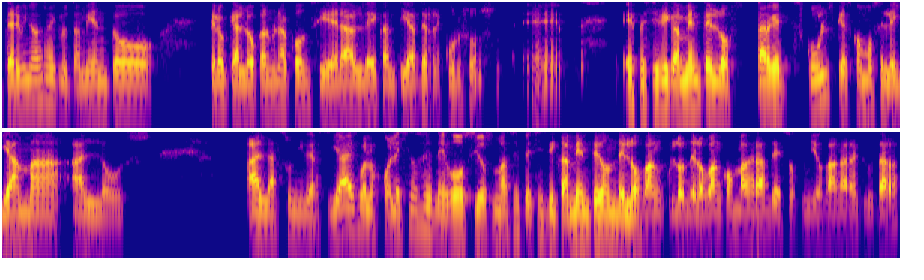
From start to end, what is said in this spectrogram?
términos de reclutamiento creo que alocan una considerable cantidad de recursos, eh, específicamente los target schools, que es como se le llama a los a las universidades o a los colegios de negocios, más específicamente donde los, donde los bancos más grandes de Estados Unidos van a reclutar,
